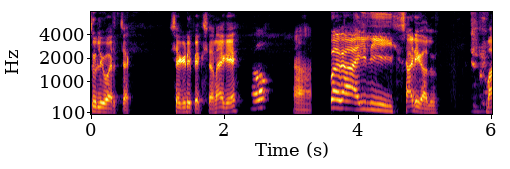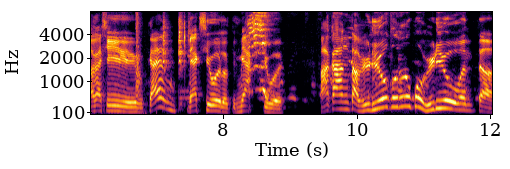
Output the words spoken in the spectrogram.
चुलीवरच्या. शेगडीपेक्षा. नाही गे? हो. हा. बघा आईली साडी घालून. मागाशी काय? मॅक्सीवर होती. मॅक्सीवर माका सांगता व्हिडिओ करू नको व्हिडिओ म्हणता.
